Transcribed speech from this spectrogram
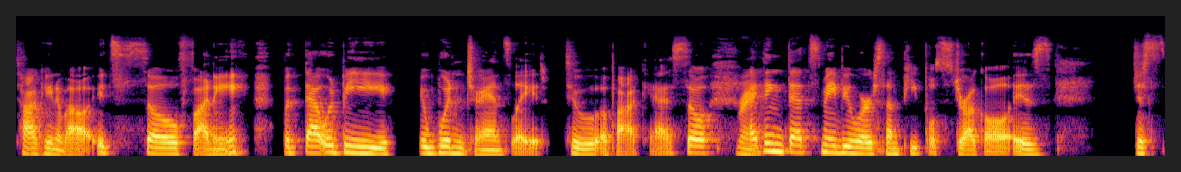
talking about. It's so funny, but that would be it wouldn't translate to a podcast. So Right. I think that's maybe where some people struggle is just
